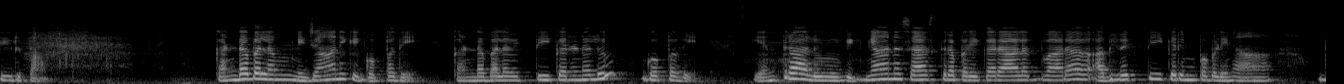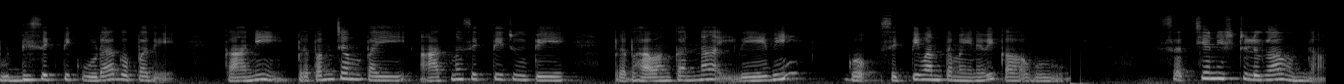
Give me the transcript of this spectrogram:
తీరుతాం. కండబలం నిజానికి గొప్పదే. కండబల వ్యక్తీకరణలు గొప్పవి. యంత్రాలు విజ్ఞాన శాస్త్ర పరికరాల ద్వారా అభివ్యక్తీకరింపబడిన బుద్ధిశక్తి కూడా గొప్పదే. కానీ ప్రపంచంపై ఆత్మశక్తి చూపే ప్రభావం కన్నా ఇవేవి గొ శక్తివంతమైనవి కావు. సత్యనిష్ఠులుగా ఉందాం.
